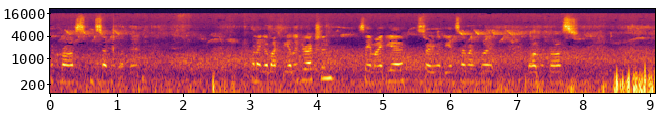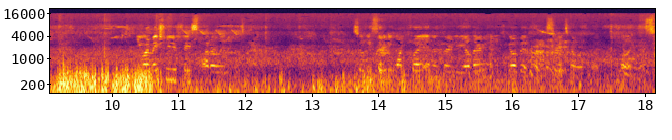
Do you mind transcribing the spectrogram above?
across and stepping with it. When I go direction, same idea, starting with the inside of my foot, bottom across. You want to make sure you face laterally the time. So it'll be 30 one foot and then 30 the other, and if you go a bit faster, it's going to look more like this.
